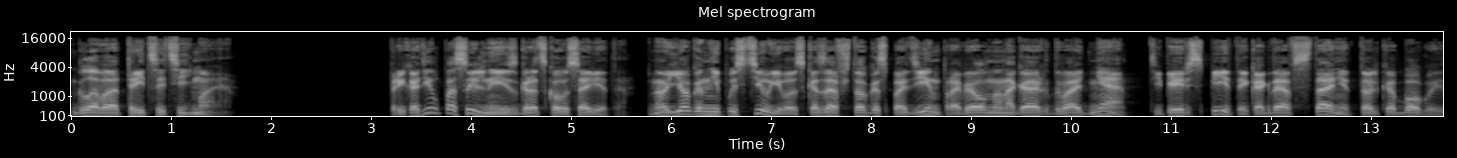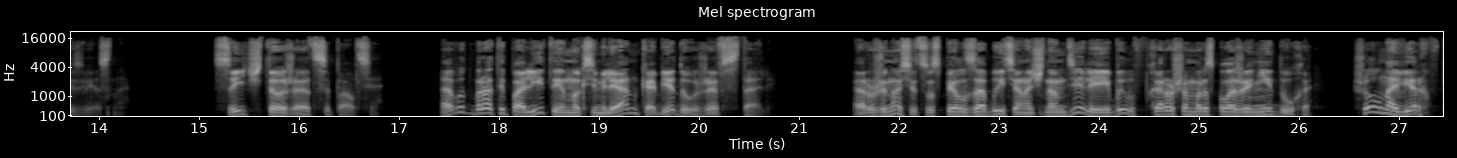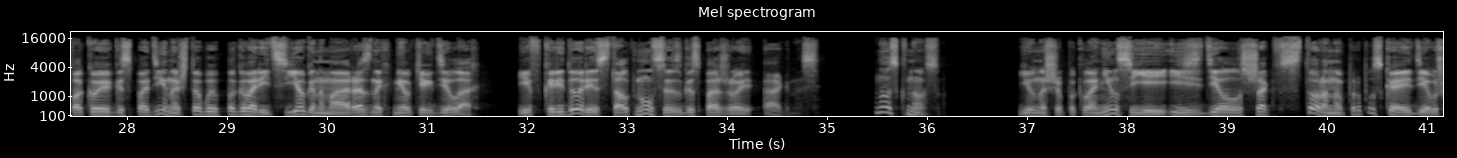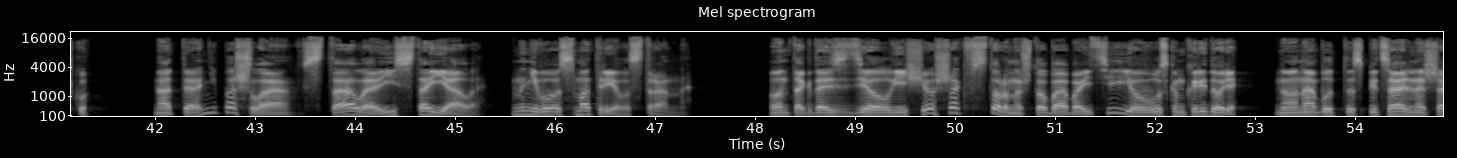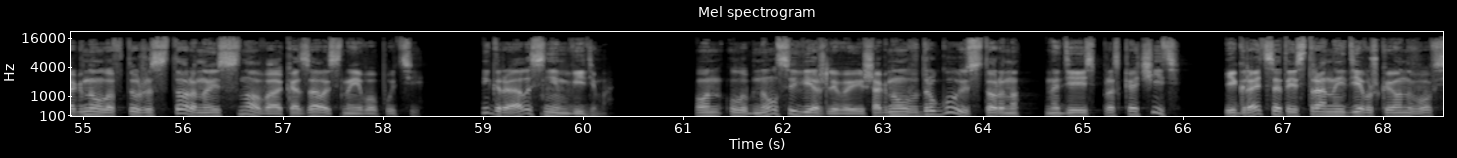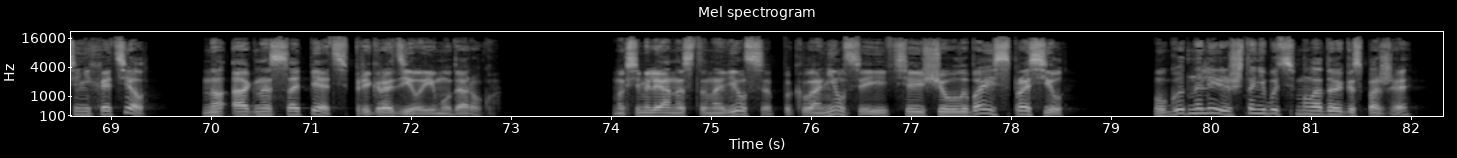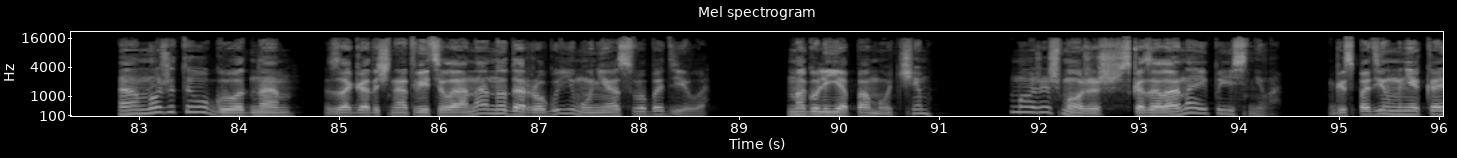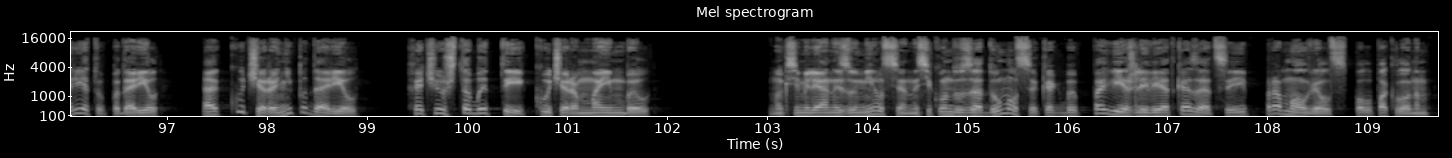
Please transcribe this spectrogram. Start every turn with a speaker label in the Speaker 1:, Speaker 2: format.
Speaker 1: Глава 37. Приходил посыльный из городского совета, но Йоган не пустил его, сказав, что господин провел на ногах два дня, теперь спит, и когда встанет, только Богу известно. Сыч тоже отсыпался. А вот брат Ипполит и Максимилиан к обеду уже встали. Оруженосец успел забыть о ночном деле и был в хорошем расположении духа, шел наверх в покое господина, чтобы поговорить с Йоганом о разных мелких делах, и в коридоре столкнулся с госпожой Агнес. Нос к носу. Юноша поклонился ей и сделал шаг в сторону, пропуская девушку. А та не пошла, встала и стояла. На него смотрела странно. Он тогда сделал еще шаг в сторону, чтобы обойти ее в узком коридоре — но она будто специально шагнула в ту же сторону и снова оказалась на его пути. Играла с ним, видимо. Он улыбнулся вежливо и шагнул в другую сторону, надеясь проскочить. Играть с этой странной девушкой он вовсе не хотел, но Агнес опять преградила ему дорогу. Максимилиан остановился, поклонился и, все еще улыбаясь, спросил, «Угодно ли что-нибудь молодой госпоже?» «А может, и угодно», — загадочно ответила она, но дорогу ему не освободила. «Могу ли я помочь чем?» «Можешь, можешь», — сказала она и пояснила. «Господин мне карету подарил, а кучера не подарил. Хочу, чтобы ты кучером моим был». Максимилиан изумился, на секунду задумался, как бы повежливее отказаться, и промолвил с полупоклоном.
